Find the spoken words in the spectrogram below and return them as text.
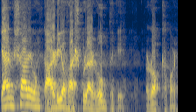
ক্যান্সার এবং কার্ডিওভাস্কুলার রোগ থেকে রক্ষা করে।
